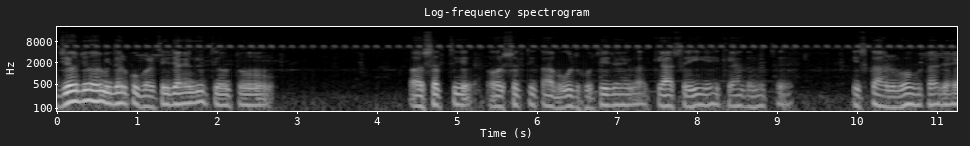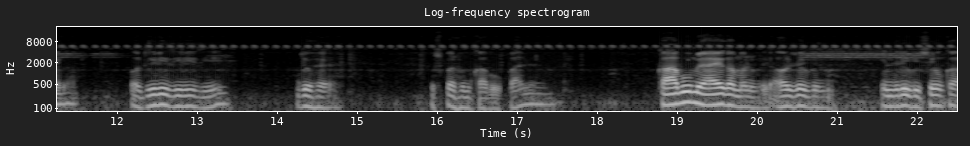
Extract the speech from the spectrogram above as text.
ज्यो ज्यो हम इधर को बढ़ते जाएँगे, त्यों तो असत्य और सत्य का बोझ होते जाएगा। क्या सही है, क्या गलत है, इसका अनुभव होता जाएगा। और धीरे धीरे धीरे जो है, उस पर हम काबू पा लेंगे। काबू में आएगा मन में और जब इंद्रिय विषयों का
